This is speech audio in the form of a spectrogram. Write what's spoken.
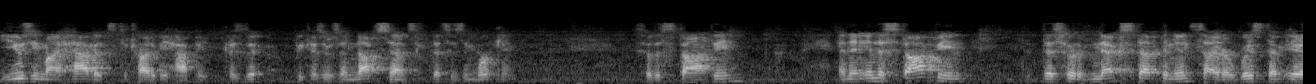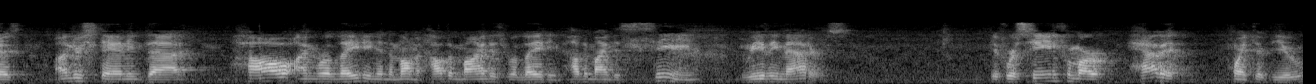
using my habits to try to be happy. Because the, because there's enough sense this isn't working. So the stopping. And then in the stopping, the sort of next step in insight or wisdom is understanding that how I'm relating in the moment, how the mind is relating, how the mind is seeing really matters. If we're seeing from our habit point of view,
